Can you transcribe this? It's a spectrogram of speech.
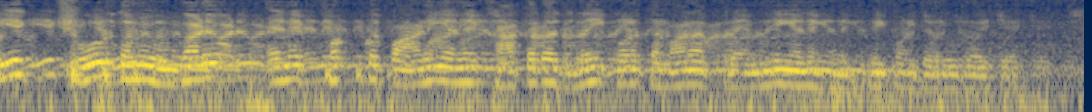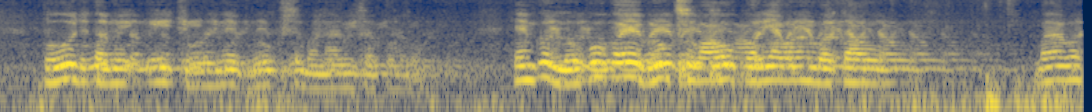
એક છોડ તમે ઉગાડ્યો, એને ફક્ત પાણી અને ખાતર જ નહીં, પણ તમારા પ્રેમની અને હૂંફની પણ જરૂર હોય છે. તો જ તમે એ છોડને વૃક્ષ બનાવી શકો છો. કેમ કે લોકો કહે વૃક્ષ વાવો, પર્યાવરણ બચાવો. બરાબર?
